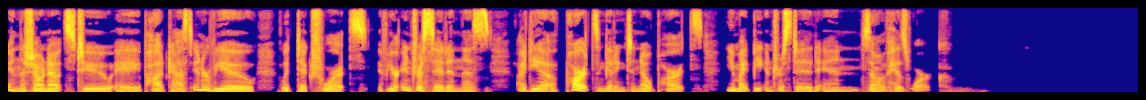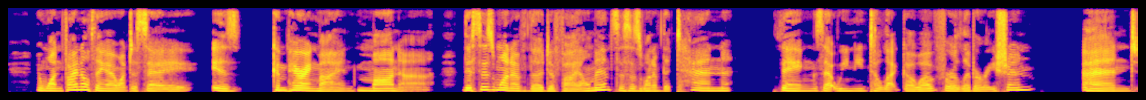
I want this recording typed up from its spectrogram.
in the show notes to a podcast interview with Dick Schwartz. If you're interested in this idea of parts and getting to know parts, you might be interested in some of his work. And one final thing I want to say is comparing mind, mana. This is one of the defilements. This is one of the 10 things that we need to let go of for liberation. And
